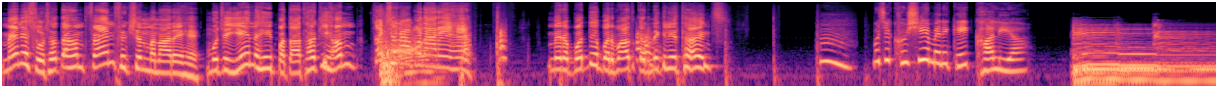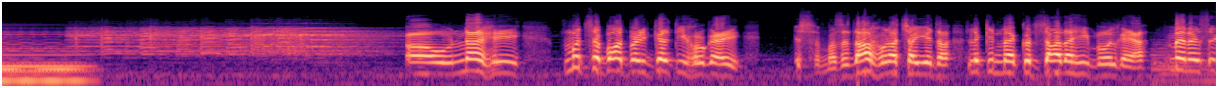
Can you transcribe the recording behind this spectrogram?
मैंने सोचा था हम फ़ैन फिक्शन बना रहे हैं। मुझे ये नहीं पता था कि हम कचरा बना रहे हैं। मेरा बर्थडे बर्बाद करने के लिए थैंक्स मुझे खुशी है मैंने केक खा लिया। ओ नहीं। मुझसे बहुत बड़ी गलती हो गई। इसे मज़ेदार होना चाहिए था लेकिन मैं कुछ ज़्यादा ही बोल गया। मैंने इसे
